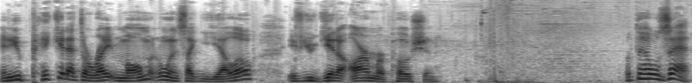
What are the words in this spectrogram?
and you pick it at the right moment when it's like yellow, if you get an armor potion. What the hell was that?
